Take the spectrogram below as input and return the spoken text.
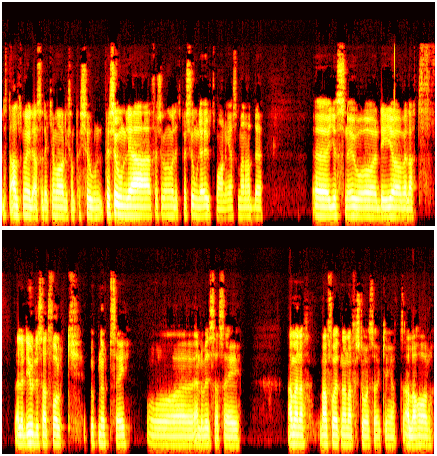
lite allt möjligt, alltså det kan vara liksom person, personliga, första gången var lite personliga utmaningar som man hade eh, just nu och det gör väl att, eller det gjorde så att folk öppnade upp sig och eh, ändå visar sig jag menar, man får en annan förståelse kring att alla har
